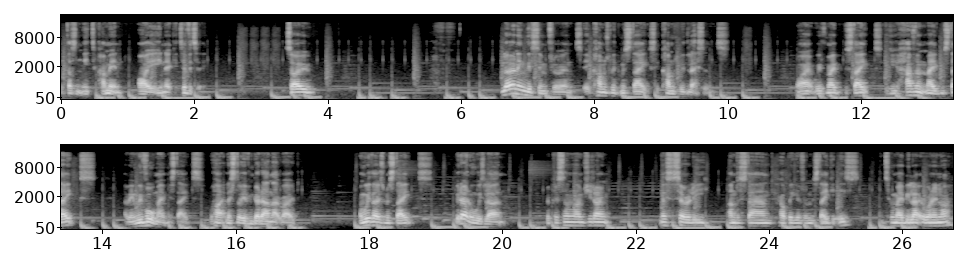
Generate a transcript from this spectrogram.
that doesn't need to come in, i.e., negativity. So, learning this influence, it comes with mistakes, it comes with lessons. Right? We've made mistakes. If you haven't made mistakes, I mean, we've all made mistakes, right? Let's not even go down that road. And with those mistakes, we don't always learn because sometimes you don't necessarily understand how big of a mistake it is until maybe later on in life.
